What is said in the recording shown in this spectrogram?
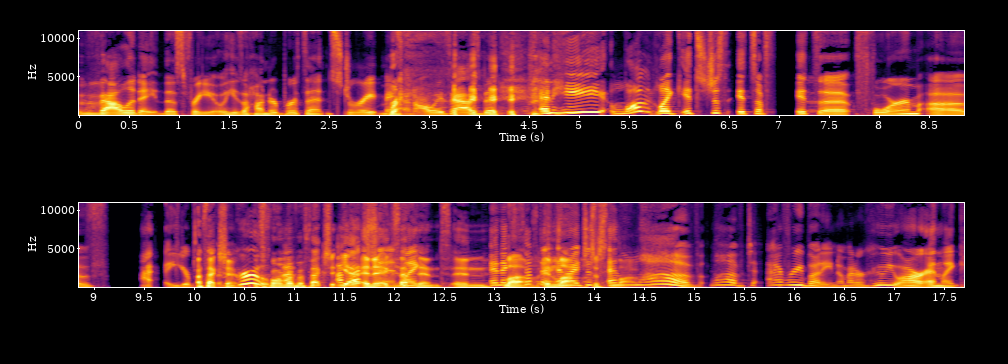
validate this for you. He's a hundred percent straight man, Right. always has been, and he loved like it's just it's a it's a form of I, you're part of a affection, a form of affection, yeah, and affection, like- acceptance and, and love and and love, I just, just and love. love, love to everybody, no matter who you are. And like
